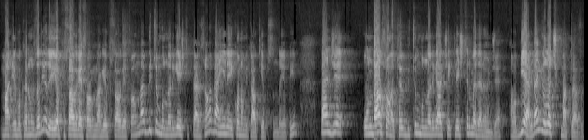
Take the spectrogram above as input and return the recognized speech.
Maliye Bakanımız da diyor ya yapısal reformlar, yapısal reformlar. Bütün bunları geçtikten sonra ben yine ekonomik altyapısını da yapayım. Bence ondan sonra tabii bütün bunları gerçekleştirmeden önce ama bir yerden yola çıkmak lazım.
